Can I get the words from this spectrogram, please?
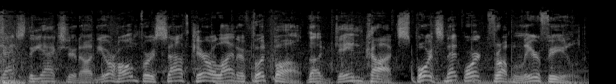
Catch the action on your home for South Carolina football. The Gamecock Sports Network from Learfield.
